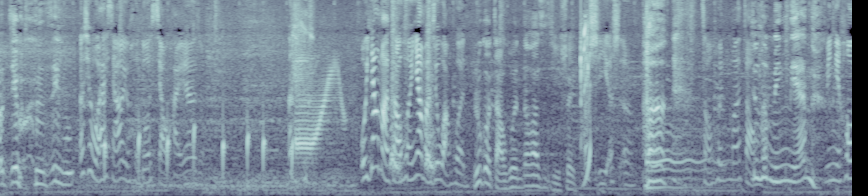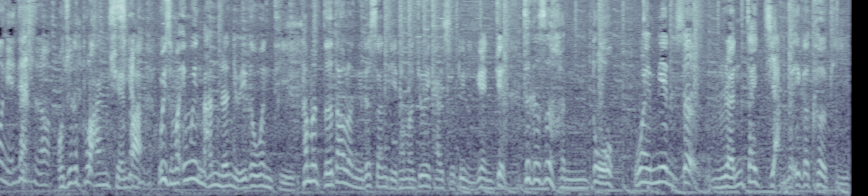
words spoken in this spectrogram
我 结婚很幸福。而且我还想要有很多小孩那种。我要么早婚，要么就晚婚。如果早婚的话是几岁？二十一、二十二，哈，早婚吗？早婚就是明年。明年后年这样子哦。我觉得不安全吧？为什么？因为男人有一个问题，他们得到了你的身体，他们就会开始对你厌倦。这个是很多外面的人在讲的一个课题。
